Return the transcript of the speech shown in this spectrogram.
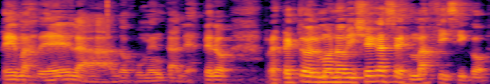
temas de él a documentales. Pero respecto del Mono Villegas es más físico,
